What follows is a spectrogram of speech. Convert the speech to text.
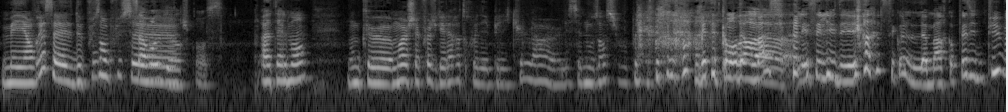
Mais en vrai, c'est de plus en plus. Ça revient, je pense. Ah, tellement? Donc euh, moi à chaque fois je galère à trouver des pellicules là, euh, laissez-nous-en s'il vous plaît. Arrêtez de commander en masse. Laissez-lui des... c'est quoi la marque? On fait une pub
